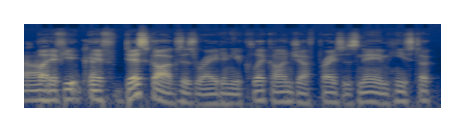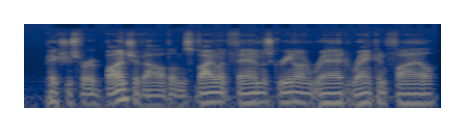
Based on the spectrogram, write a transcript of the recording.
Oh, but if you okay. if Discogs is right and you click on Jeff Price's name, he's took pictures for a bunch of albums: Violent Femmes, Green on Red, Rank and File,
